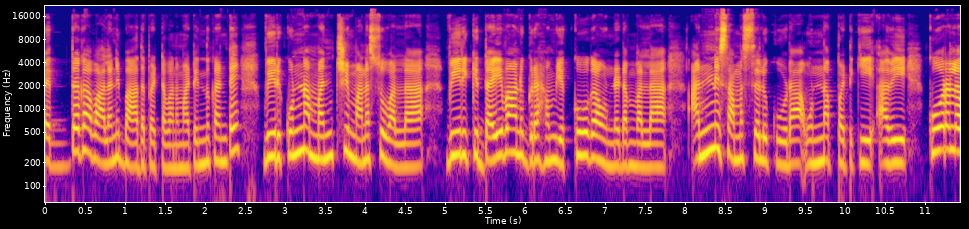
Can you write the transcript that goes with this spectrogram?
పెద్దగా వాళ్ళని బాధ పెట్టవన్నమాట. ఎందుకంటే వీరికున్న మంచి మనస్సు వల్ల వీరికి దైవానుగ్రహం ఎక్కువగా ఉండడం వల్ల అన్ని సమస్యలు కూడా ఉన్నప్పటికీ అవి కూరలో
